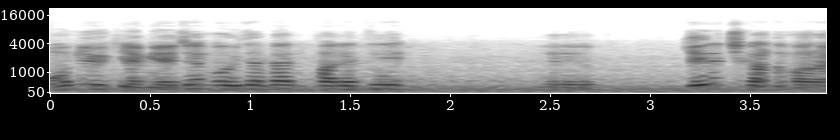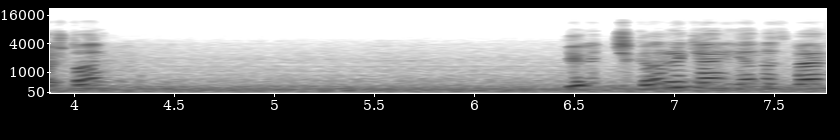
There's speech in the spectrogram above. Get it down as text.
Onu yükleyemeyeceğim. O yüzden ben paleti e, geri çıkardım araçtan. Geri çıkarırken yalnız ben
